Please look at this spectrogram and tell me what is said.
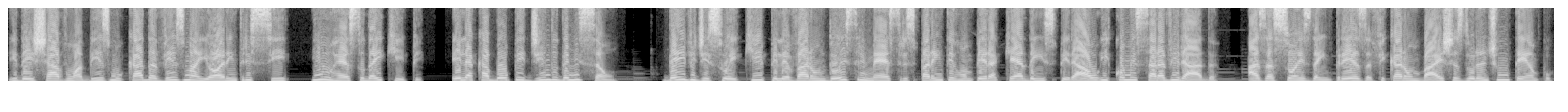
e deixava um abismo cada vez maior entre si e o resto da equipe. Ele acabou pedindo demissão. David e sua equipe levaram dois trimestres para interromper a queda em espiral e começar a virada. As ações da empresa ficaram baixas durante um tempo,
